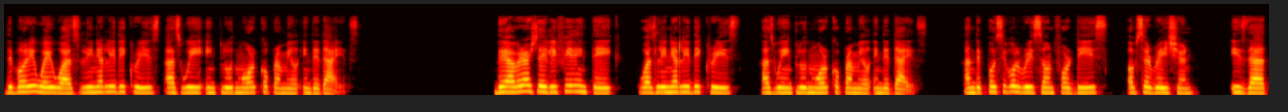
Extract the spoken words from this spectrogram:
the body weight was linearly decreased as we include more copra meal in the diets. The average daily feed intake was linearly decreased as we include more copra meal in the diets. And the possible reason for this observation is that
